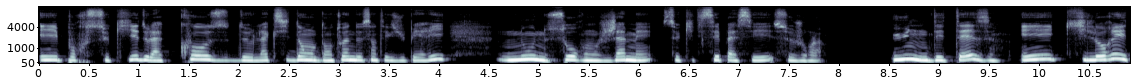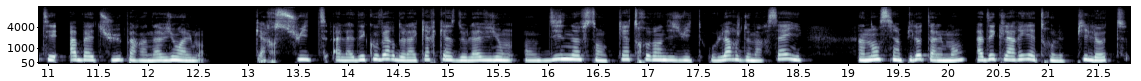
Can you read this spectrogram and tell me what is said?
Et pour ce qui est de la cause de l'accident d'Antoine de Saint-Exupéry, nous ne saurons jamais ce qu'il s'est passé ce jour-là. Une des thèses est qu'il aurait été abattu par un avion allemand. Car suite à la découverte de la carcasse de l'avion en 1998 au large de Marseille, un ancien pilote allemand a déclaré être le pilote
